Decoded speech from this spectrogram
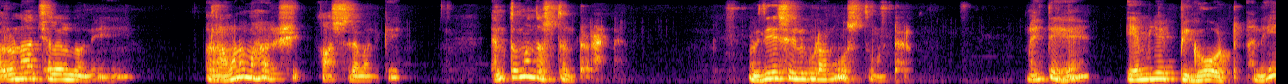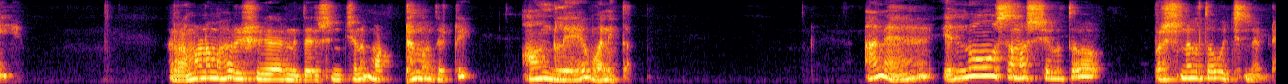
అరుణాచలంలోని రమణ మహర్షి ఆశ్రమానికి ఎంతోమంది వస్తుంటారండి. విదేశీయులు కూడా వస్తూ ఉంటారు. అయితే ఎంఏ పిగోట్ అని రమణ మహర్షి గారిని దర్శించిన మొట్టమొదటి ఆంగ్లేయ వనిత. ఆమె ఎన్నో సమస్యలతో ప్రశ్నలతో వచ్చిందండి.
